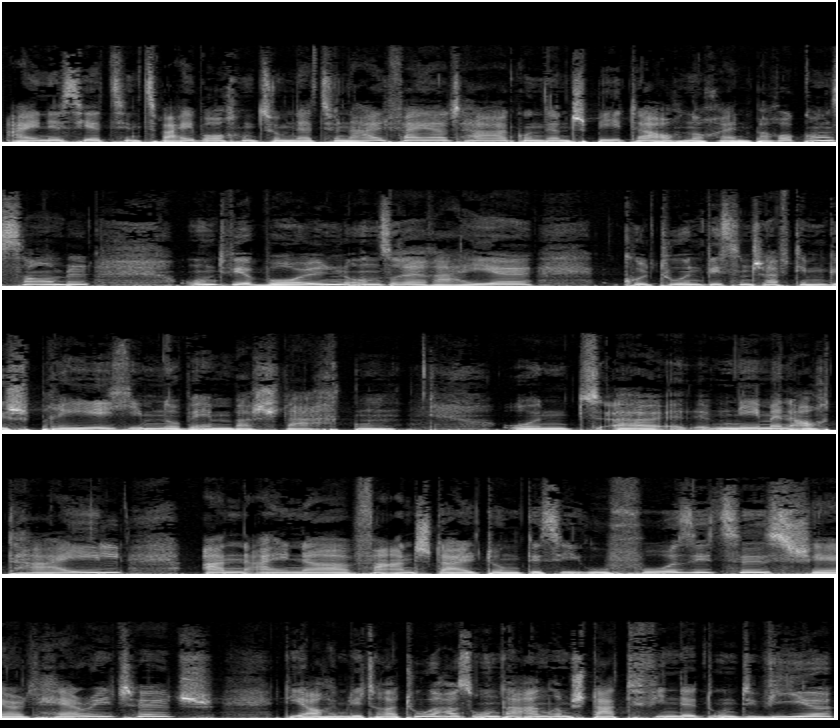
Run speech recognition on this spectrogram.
Eines jetzt in zwei Wochen zum Nationalfeiertag und dann später auch noch ein Barockensemble. Und wir wollen unsere Reihe Kultur und Wissenschaft im Gespräch im November starten und äh, nehmen auch teil an einer Veranstaltung des EU-Vorsitzes Shared Heritage, die auch im Literaturhaus unter anderem stattfindet und wir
